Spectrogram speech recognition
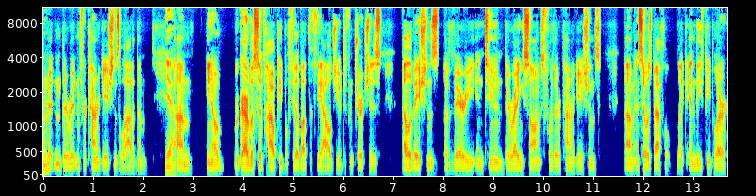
Mhm. written. They're written for congregations. A lot of them. Yeah. um, you know, regardless of how people feel about the theology of different churches, Elevation's a very in tune. They're writing songs for their congregations, um, and so is Bethel. Like, and these people are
